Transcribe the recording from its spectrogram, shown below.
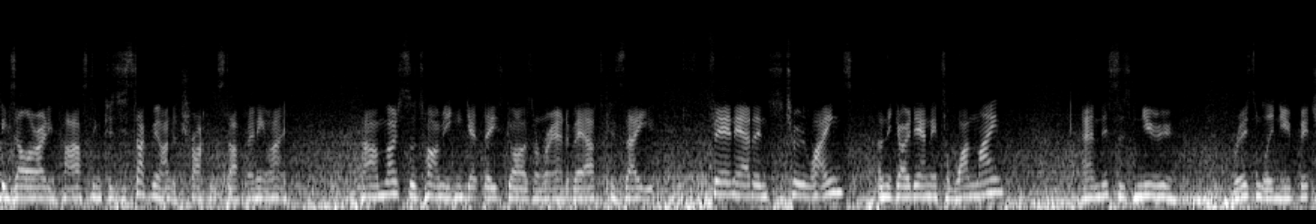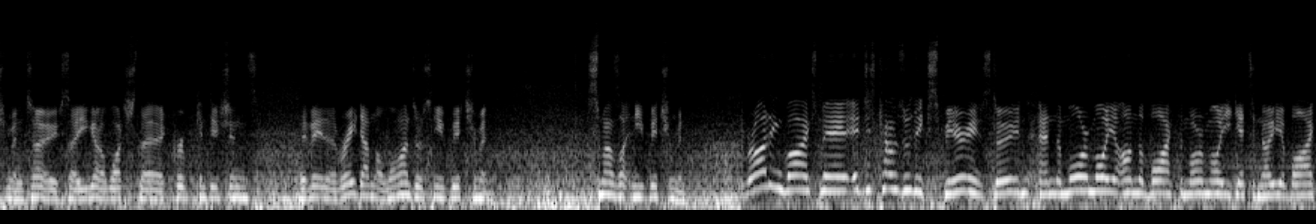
accelerating past him because you're stuck behind a truck and stuff anyway. Uh, most of the time you can get these guys on roundabouts because they fan out into two lanes and they go down into one lane. And this is new reasonably new bitumen too so you got to watch the grip conditions. They've either redone the lines or it's new bitumen smells like new bitumen. Riding bikes man it just comes with experience dude. And the more and more you're on the bike the more and more you get to know your bike.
